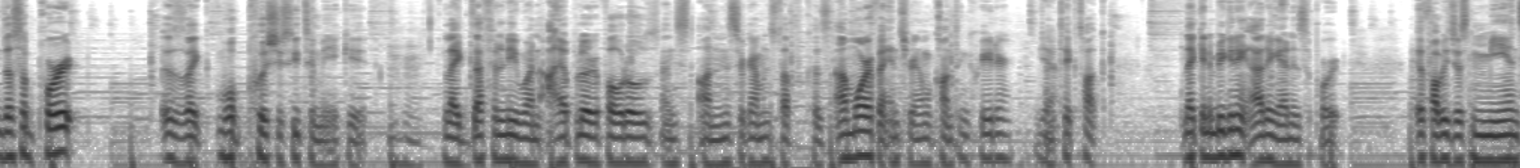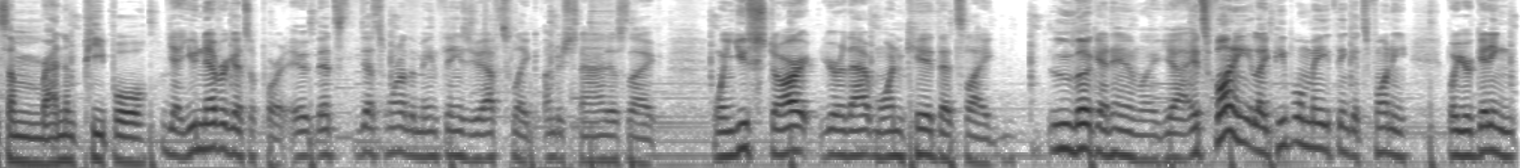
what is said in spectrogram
the support is like what pushes you to make it. Mhm. Like definitely when I upload photos and on Instagram and stuff, because I'm more of an Instagram content creator Yeah. than TikTok. Like in the beginning, I didn't get any support. It's probably just me and some random people. Yeah, you never get support. It, that's that's one of the main things you have to like understand is like when you start, you're that one kid that's like, look at him, like yeah, it's funny. Like people may think it's funny, but you're getting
